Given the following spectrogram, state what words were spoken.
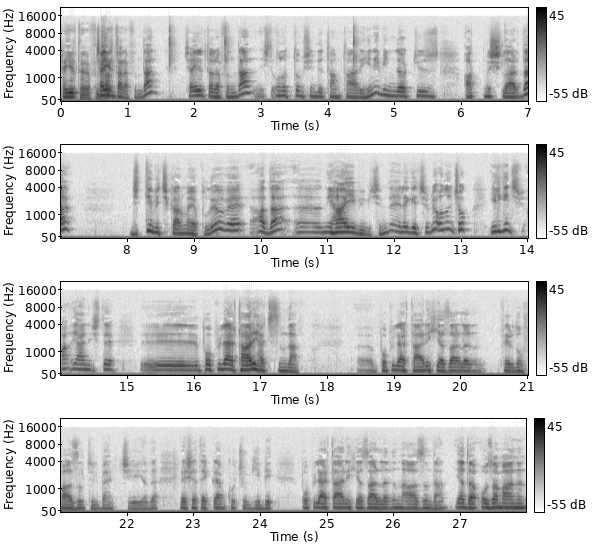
Çayır tarafından. Çayır tarafından Çayır tarafından işte unuttum şimdi tam tarihini 1460'larda ciddi bir çıkarma yapılıyor ve ada e, nihai bir biçimde ele geçiriliyor. Onun çok ilginç yani işte e, popüler tarih açısından e, popüler tarih yazarlarının Feridun Fazıl Tülbentçi ya da Reşat Ekrem Koçu gibi popüler tarih yazarlarının ağzından ya da o zamanın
